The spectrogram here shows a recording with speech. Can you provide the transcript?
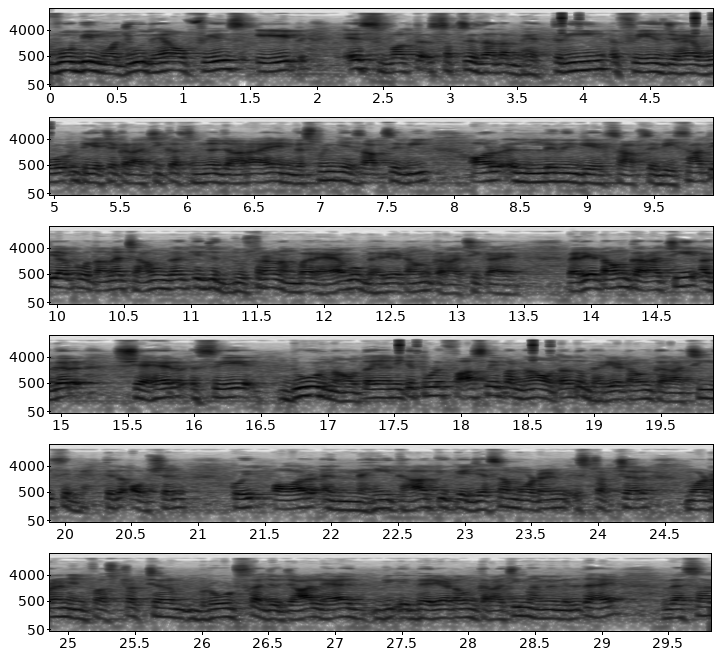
वो भी मौजूद हैं और फ़ेज़ एट इस वक्त सबसे ज़्यादा बेहतरीन फ़ेज़ जो है वो डी एच ए कराची का समझा जा रहा है। इन्वेस्टमेंट के हिसाब से भी और लिविंग के हिसाब से भी। साथ ही आपको बताना चाहूँगा कि जो दूसरा नंबर है वो बहरिया टाउन कराची का है। बहरिया टाउन कराची अगर शहर से दूर ना होता, यानी कि थोड़े फासले पर ना होता तो बहरिया टाउन कराची से बेहतर ऑप्शन कोई और नहीं था। क्योंकि जैसा modern structure modern infrastructure roads का जो जाल है बहरिया टाउन कराची में हमें मिलता है, वैसा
